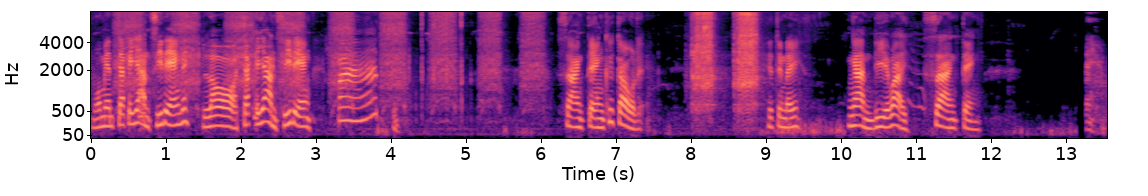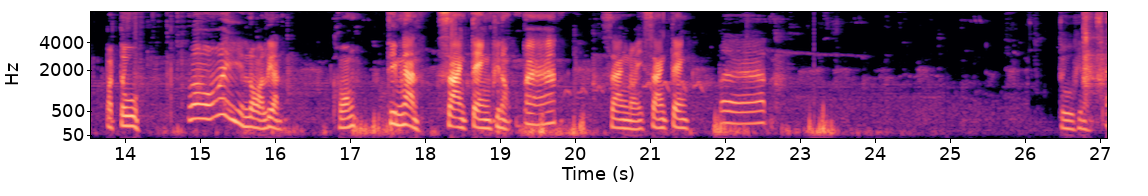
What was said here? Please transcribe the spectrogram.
โมเมนต์จักรยานสีแดงเด้ล่อจักรยานสีแดงป๊าดสร้างแต่งคือเก่าเลยเฮ็ดจังไดงานดีไว้สร้างแต่ง ประตู โอ้ยหล่อเลื่อนของทีมงาน สร้างแต่งพี่น้องปาดสร้างหน่อยสร้างแต่งปาดตูพี่น้องป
